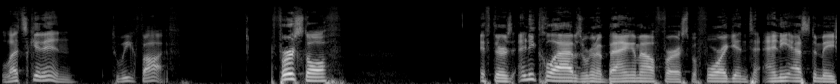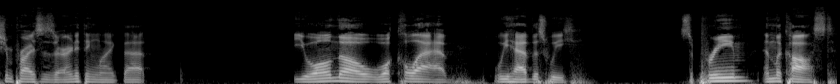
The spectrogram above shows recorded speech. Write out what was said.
Let's get in to week five. First off, if there's any collabs, we're gonna bang them out first before I get into any estimation prices or anything like that you all know what collab we have this week Supreme and Lacoste.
